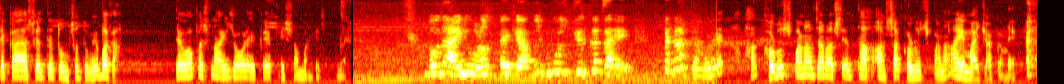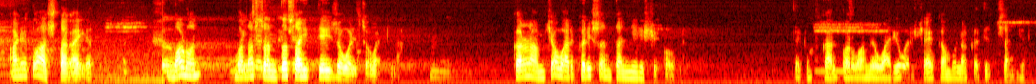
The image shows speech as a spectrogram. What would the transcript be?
ते काय असेल ते तुमचं तुम्ही बघा. तेव्हापासून आईजवळ एकही पैसा मागितला नाही. बहुधा आईने ओळखलंय की आपली मूल तिरकच आहे. त्यामुळे हा खडूसपणा जर असेल तर हा असा खडूसपणा आहे माझ्याकडे आणि तो असता गायत म्हणून मला संत साहित्यही जवळचं वाटलं. कारण आमच्या वारकरी संतांनी हे शिकवलं. काल परवा मी वारी वर्षा एका मुलाखतीत सांगितलं.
